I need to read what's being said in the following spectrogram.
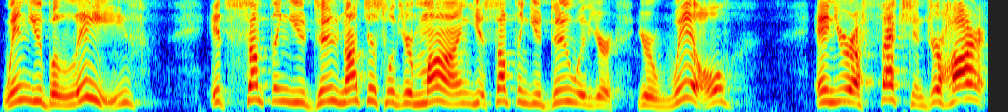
When you believe, it's something you do not just with your mind, it's something you do with your, your will and your affections, your heart.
